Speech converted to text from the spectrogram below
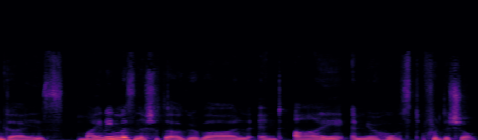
guys. My name is Nishita Agarwal, and I am your host for the show.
